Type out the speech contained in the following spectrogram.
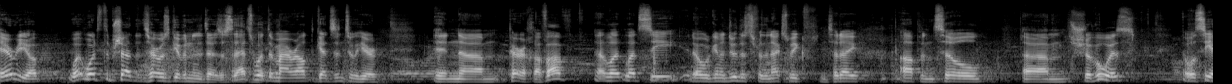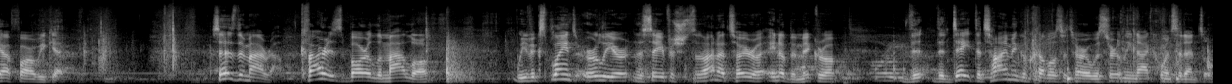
area. What, what's the pshat that the Torah was given in the desert? So that's what the Maharal gets into here in um, Perechavav. Let, us see. You know, we're going to do this for the next week from today up until um, Shavuos, we'll see how far we get. Says the Maharal, Kvar is bar lemalo. We've explained earlier in the Sefer Shemana Torah Eno B'Mikra, the, the date, the timing of Kabbalah Torah was certainly not coincidental.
